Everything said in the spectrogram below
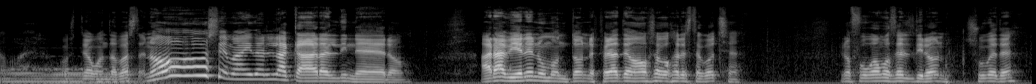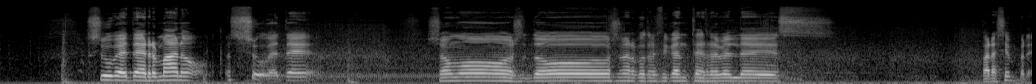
A ver, hostia, cuánta pasta. ¡No! Se me ha ido en la cara el dinero. Ahora vienen un montón. Espérate, vamos a coger este coche. Nos fugamos del tirón. Súbete. Súbete, hermano. Súbete. Somos dos narcotraficantes rebeldes. Para siempre.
